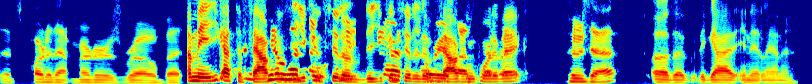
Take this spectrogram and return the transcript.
that's part of that murderer's row, but I mean, you got the Falcons. You, do you to, consider? did you, consider the Falcon quarterback? Who's that? Uh, the the guy in Atlanta.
